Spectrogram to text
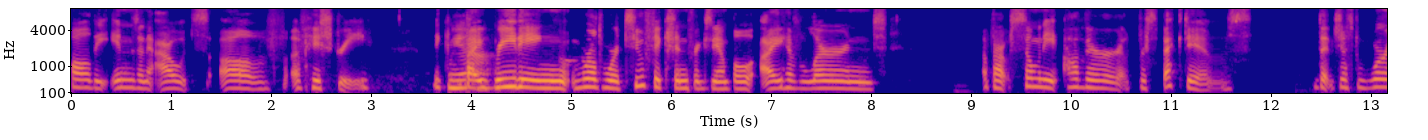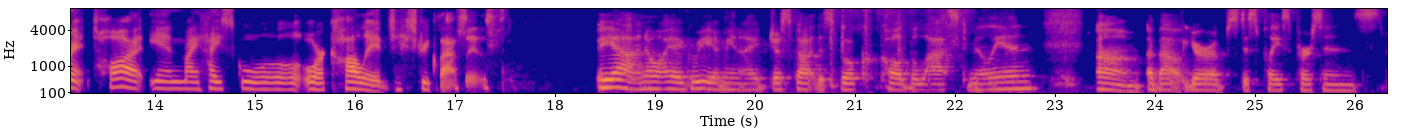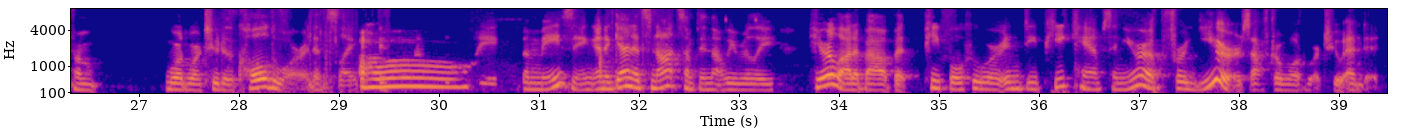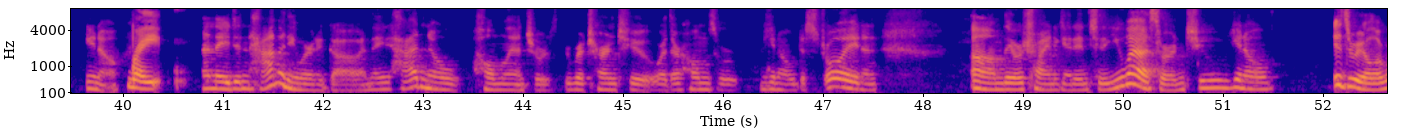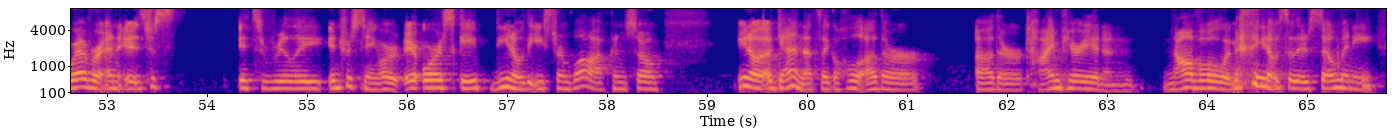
all the ins and outs of of history like yeah. by reading world war ii fiction for example i have learned about so many other perspectives that just weren't taught in my high school or college history classes. Yeah, no, I agree. I mean, I just got this book called The Last Million um, about Europe's displaced persons from World War II to the Cold War. And it's like, oh, it's amazing. And again, it's not something that we really hear a lot about, but people who were in DP camps in Europe for years after World War II ended, you know? Right. And they didn't have anywhere to go and they had no homeland to return to, or their homes were, you know, destroyed. And um, they were trying to get into the US or into, you know, Israel or wherever. And it's just, it's really interesting or, or escape, you know, the Eastern bloc. And so, you know, again, that's like a whole other, other time period and novel. And, you know, so there's so many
